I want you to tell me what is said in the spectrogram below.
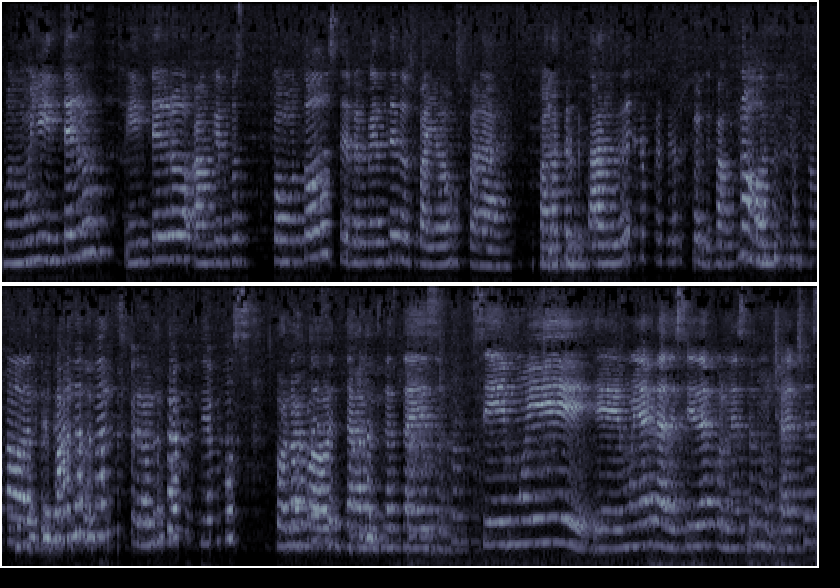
muy, muy íntegro, íntegro, aunque pues como todos de repente nos fallamos para para preguntarnos, ¿eh? Default. No, no, no, malas, malas, pero nunca perdíamos por no presentarnos hasta eso. Sí, muy, eh, muy agradecida con estas muchachas,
